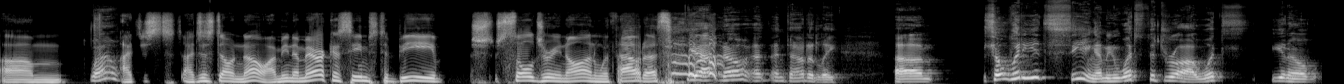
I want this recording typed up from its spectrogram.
Um, Wow. I just, I just don't know. I mean, America seems to be sh- soldiering on without us. yeah, no, undoubtedly. Um, so what are you seeing? I mean, what's the draw? What's you know,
